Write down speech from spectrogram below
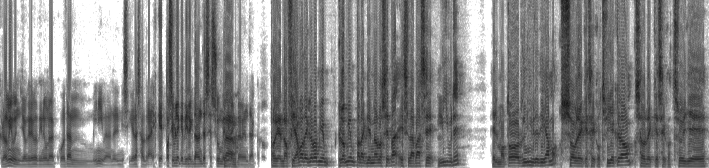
Chromium yo creo que tiene una cuota mínima, ni siquiera saldrá. Es que es posible que directamente se sume directamente a Chromium. Porque nos fiamos de Chromium. Chromium, para quien no lo sepa, es la base libre, el motor libre, digamos, sobre el que se construye Chrome, sobre el que se construye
